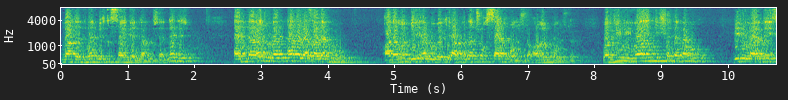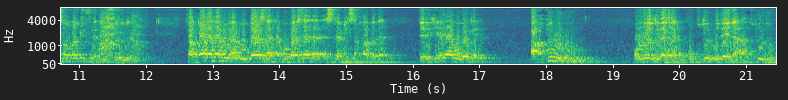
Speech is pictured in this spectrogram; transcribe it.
nakledilen bir kıssayı delil almışlar. Nedir? اَنَّ رَجُلًا اَغْلَزَ لَهُ Adamın biri Ebu Bekir hakkında çok sert konuştu, ağır konuştu. وَفِي رِوَايَةِ شَتَمَهُ Bir rivayette ise ona küfretti, sövdü. فَقَالَ لَهُ Ebu Berze, Ebu Berze el-Eslemi sahabeden dedi ki ey Ebu Bekir اَقْتُلُهُ Onu öldüreceğim. اُقْتُلْهُ değil, اَقْتُلُهُ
